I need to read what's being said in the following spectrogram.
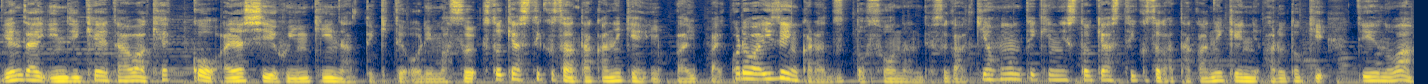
現在インジケーターは結構怪しい雰囲気になってきております。ストキャスティクスは高値圏いっぱいいっぱい。これは以前からずっとそうなんですが、基本的にストキャスティクスが高値圏にある時っていうのは、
